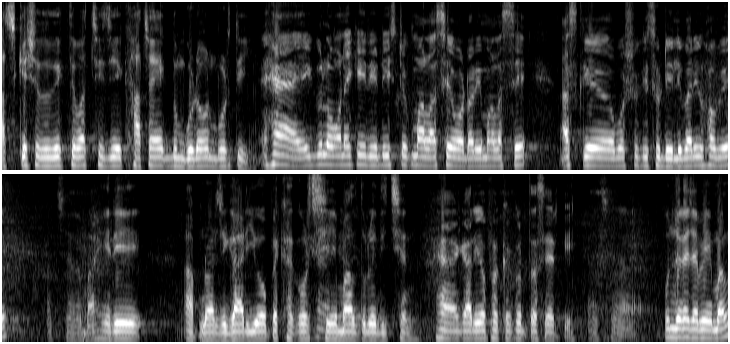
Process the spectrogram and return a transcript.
আজকে শুধু দেখতে পাচ্ছি যে খাঁচায় একদম গোডাউন ভর্তি। হ্যাঁ এইগুলো অনেকেই রেডি স্টক মাল আছে অর্ডারি মাল আছে। আজকে অবশ্য কিছু ডেলিভারি হবে। আচ্ছা বাহিরে আপনার যে গাড়িও অপেক্ষা করছে মাল তুলে দিচ্ছেন। হ্যাঁ গাড়ি অপেক্ষা করতেছে আর কি। আচ্ছা কোন জায়গায় যাবে এই মাল?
